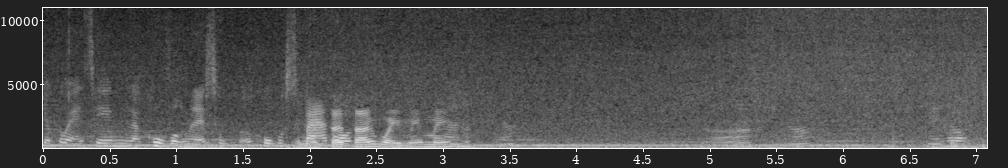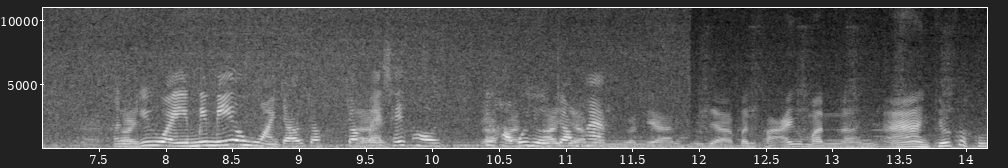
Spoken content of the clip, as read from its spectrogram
cho các bạn xem là khu vực này là khu vực mình spa tới thôi. tới quay mấy mấy À, đó, đó. Đó. này thôi. Mình Thôi, chỉ quay mấy mí ở ngoài cho cho cho các Rồi. bạn thấy thôi chứ rồi không có vô thôi trong giờ ha. mình, mình ra bây giờ bên phải của mình là à trước có khu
